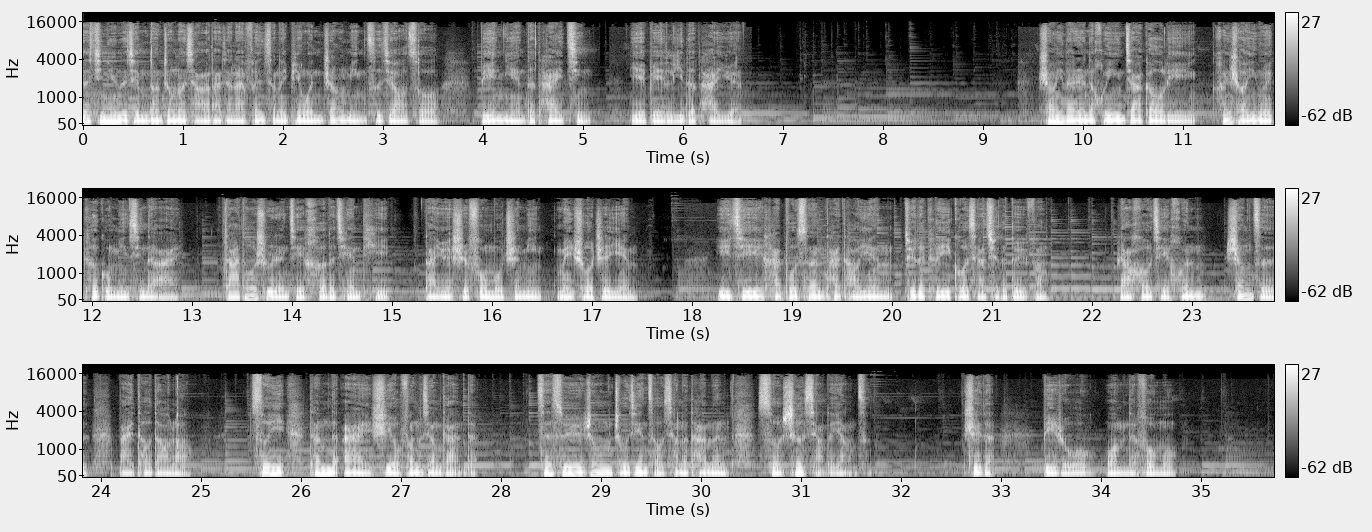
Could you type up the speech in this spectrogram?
在今天的节目当中呢，想和大家来分享的一篇文章，名字叫做《别粘得太紧，也别离得太远》。上一代人的婚姻架构里，很少因为刻骨铭心的爱，大多数人结合的前提大约是父母之命、媒妁之言，以及还不算太讨厌、觉得可以过下去的对方，然后结婚生子，白头到老，所以他们的爱是有方向感的。在岁月中逐渐走向了他们所设想的样子。是的，比如我们的父母，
